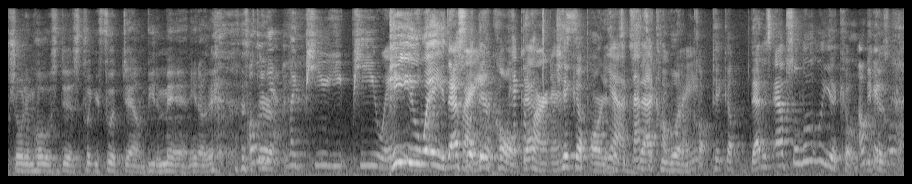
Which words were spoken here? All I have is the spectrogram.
show them hoes this, put your foot down, be the man. You know, Oh yeah, like P- PUA. PUA, that's what they're called. Pickup That- artists. Pickup artists. Yeah, that's exactly code, what right? I'm called. Pickup. That is absolutely a code. Okay, because cool.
